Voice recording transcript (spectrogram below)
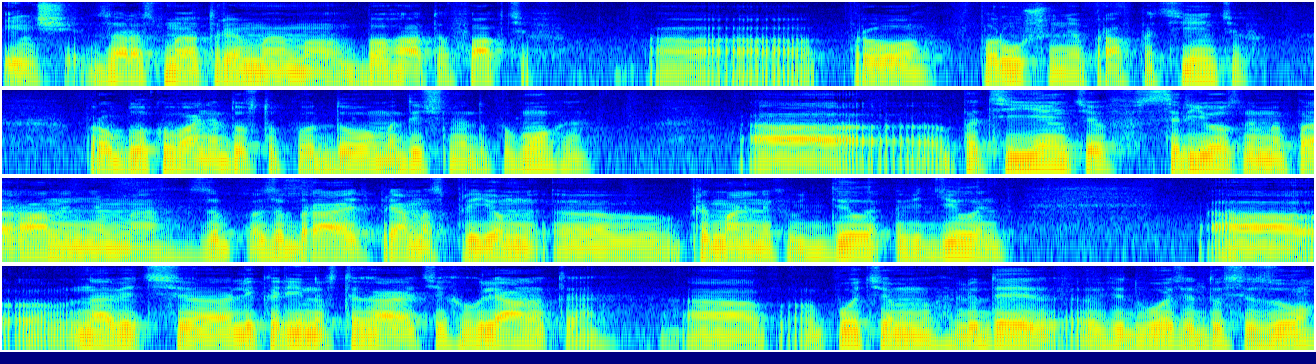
інші? Зараз ми отримуємо багато фактів е, про порушення прав пацієнтів, про блокування доступу до медичної допомоги. Пацієнтів з серйозними пораненнями забирають прямо з прийом, е, приймальних відділень. Навіть е, лікарі не встигають їх оглянути. Потім людей відвозять до СІЗО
